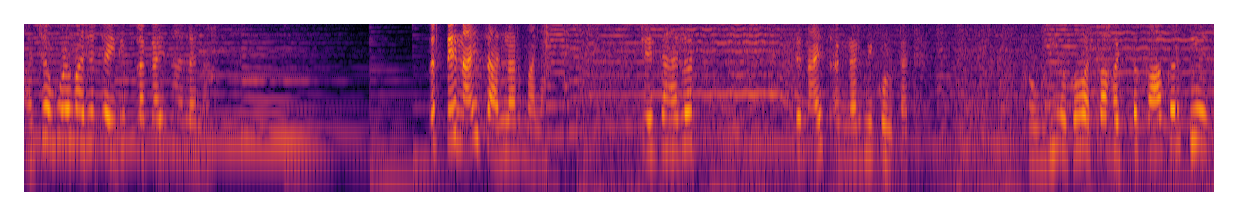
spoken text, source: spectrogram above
माझ्यामुळे माझ्या जयदीपला काही झालं ना, तर ते नाही चालणार मला. जे झालं नाही सांगणार मी कोर्टात. गौरी अगं असा हट्ट का करती करतेस?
